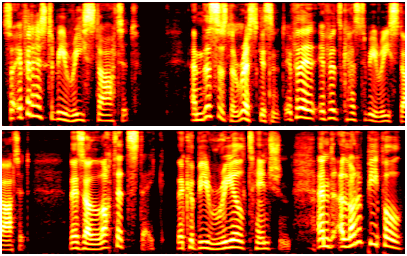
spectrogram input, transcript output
So if it has to be restarted, and this is the risk, isn't it? If it, if it has to be restarted, there's a lot at stake. There could be real tension. And a lot of people,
